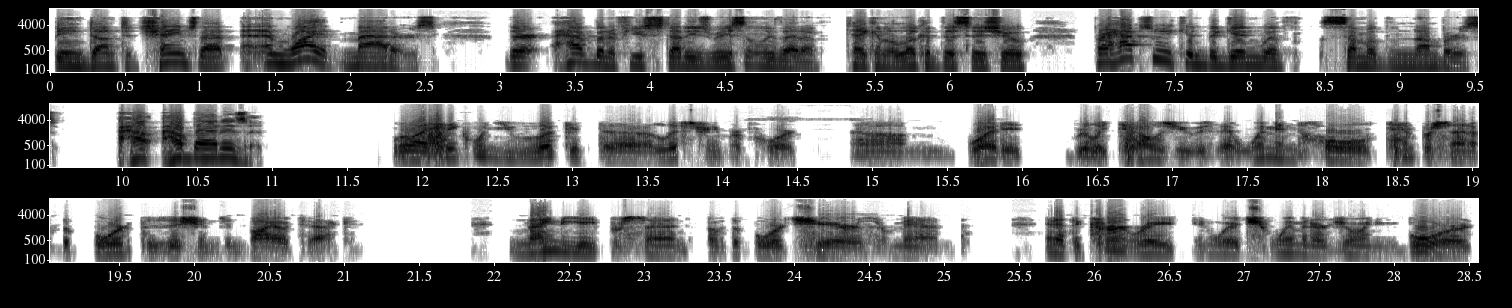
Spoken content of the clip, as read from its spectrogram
being done to change that, and why it matters. There have been a few studies recently that have taken a look at this issue. Perhaps we can begin with some of the numbers. How, how bad is it? Well, I think when you look at the Liftstream report, um, what it really tells you is that women hold 10% of the board positions in biotech. 98% of the board chairs are men. And at the current rate in which women are joining boards,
